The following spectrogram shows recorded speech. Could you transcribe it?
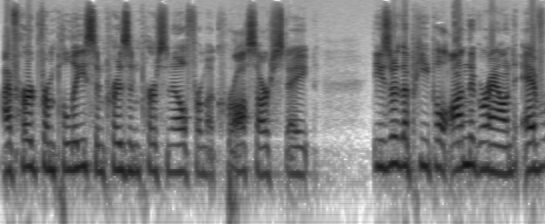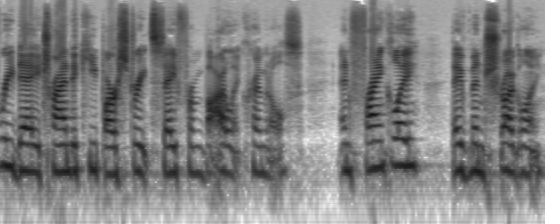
I've heard from police and prison personnel from across our state these are the people on the ground every day trying to keep our streets safe from violent criminals. And frankly, they've been struggling.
